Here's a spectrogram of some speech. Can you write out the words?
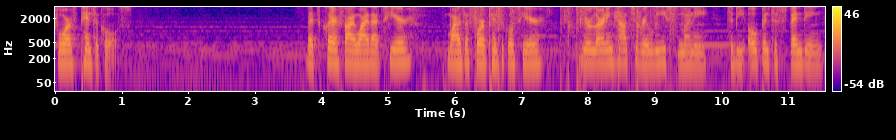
Four of Pentacles. Let's clarify why that's here. Why is a Four of Pentacles here? You're learning how to release money, to be open to spending,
